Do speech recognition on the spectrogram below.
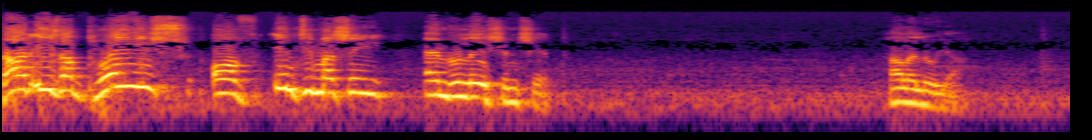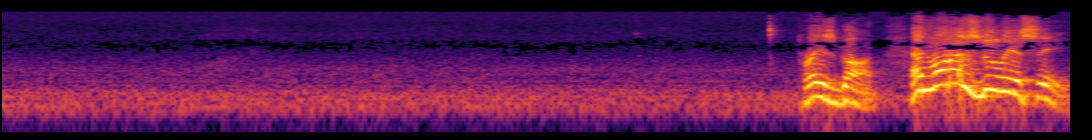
That is a place of intimacy and relationship. Hallelujah. Praise God. And what else do we see?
